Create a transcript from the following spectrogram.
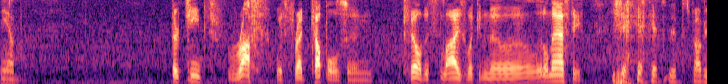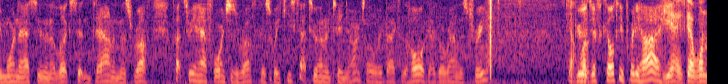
Yeah, 13th rough with Fred Couples. And Phil, this lie's looking a little nasty. Yeah, it, it's probably more nasty than it looks sitting down in this rough. About three and a half, four inches of rough this week. He's got 210 yards all the way back to the hole. Got to go around this tree. got Degree one- of difficulty pretty high. yeah. He's got one.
